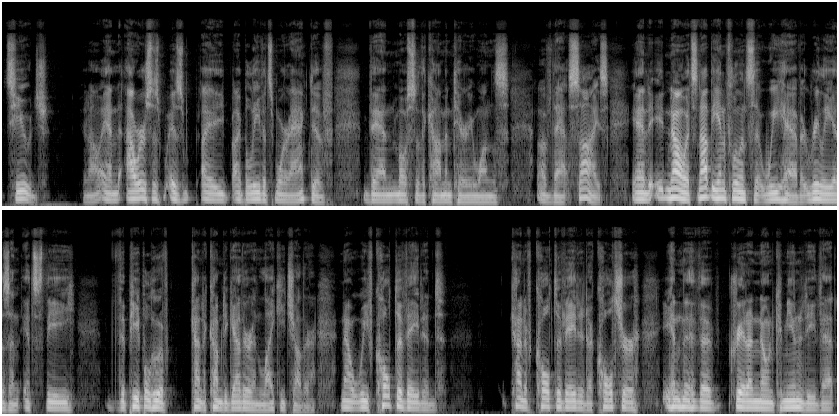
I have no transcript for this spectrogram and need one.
It's huge. You know, and ours is, is I, I believe it's more active than most of the commentary ones of that size. And it, no, it's not the influence that we have. It really isn't. It's the the people who have kind of come together and like each other. Now we've cultivated kind of cultivated a culture in the, the create unknown community that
